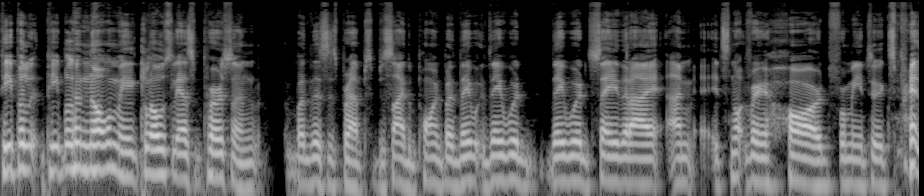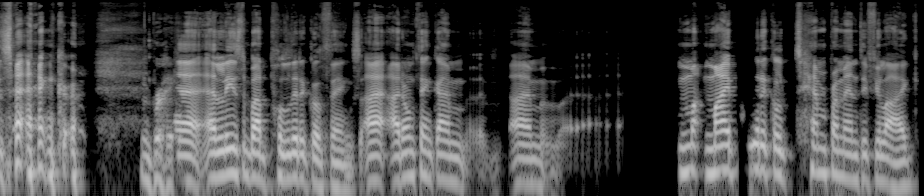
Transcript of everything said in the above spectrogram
people people who know me closely as a person but this is perhaps beside the point but they they would they would say that i i'm it's not very hard for me to express anger right. uh, at least about political things. I i don't think i'm i'm my, my, political temperament, if you like,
